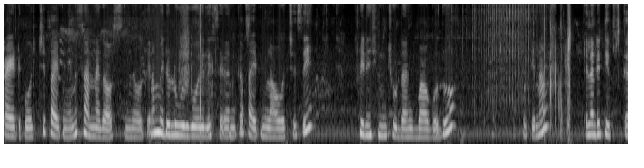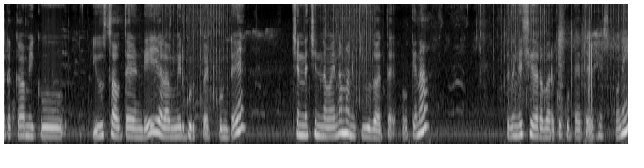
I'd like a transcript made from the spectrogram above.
టైట్గా వచ్చి పైపింగ్ అనేది సన్నగా వస్తుంది. ఓకేనా? మీరు లూజ్గా వదిలేస్తే కనుక పైపింగ్ లాగా వచ్చేసి ఫినిషింగ్ చూడడానికి బాగోదు. ఓకేనా? ఇలాంటి టిప్స్ కనుక మీకు యూస్ అవుతాయండి. ఇలా మీరు గుర్తుపెట్టుకుంటే చిన్న చిన్నవైనా మనకి యూజ్ అవుతాయి. ఓకేనా? విధంగా చీర వరకు కుట్టయితే వేసుకొని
